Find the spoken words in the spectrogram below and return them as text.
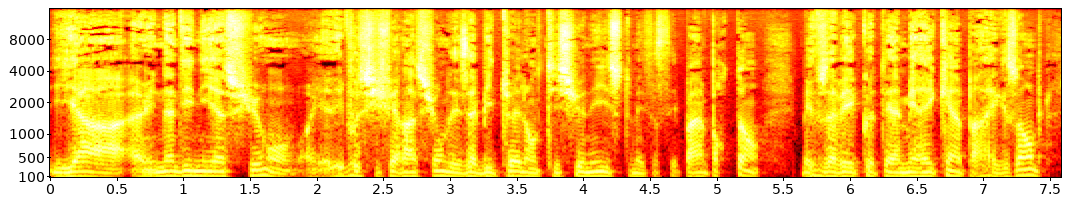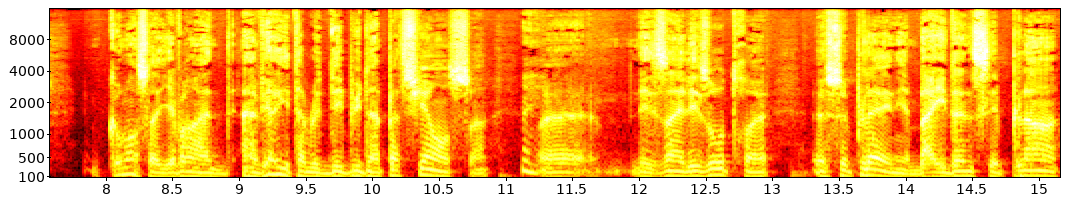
il y a une indignation, il y a des vociférations des habituels antisionistes, mais ça c'est pas important. Mais vous avez le côté américain, par exemple, commence à y avoir un, véritable début d'impatience. Hein. Euh, les uns et les autres se plaignent. Biden s'est plaint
